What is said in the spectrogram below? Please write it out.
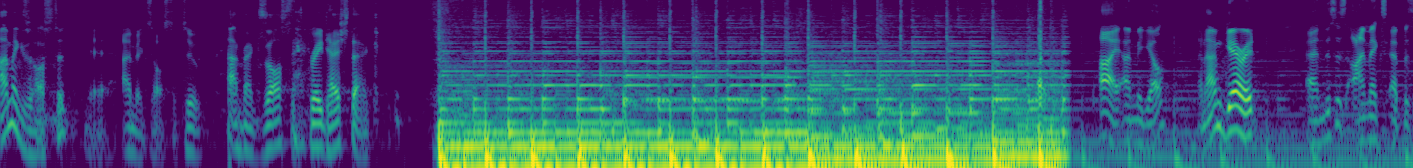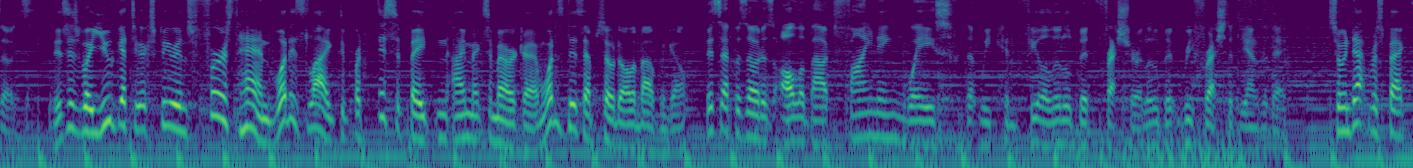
I'm exhausted. Yeah, I'm exhausted too. I'm exhausted. Great hashtag. Hi, I'm Miguel, And I'm Garrett. and this is IMEX Episodes. This is where you get to experience firsthand what it's like to participate in IMEX America. And what is this episode all about, Miguel? This episode is all about finding ways that we can feel a little bit fresher, a little bit refreshed at the end of the day. So, in that respect,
